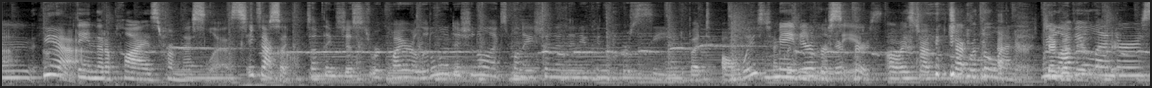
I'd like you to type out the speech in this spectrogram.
one yeah. thing that applies from this list. Exactly. So, Some things just require a little additional explanation, and then you can proceed. But always check with maybe your to lender proceed. first. Always check, check with the lender. we Check love you, lender. lenders.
